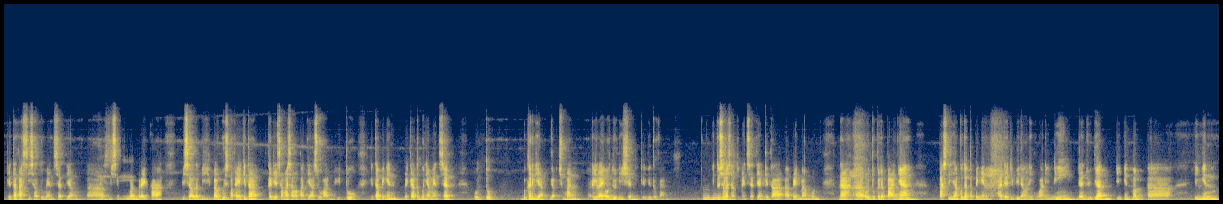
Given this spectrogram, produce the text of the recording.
Kita kasih satu mindset yang uh, bisa membuat mereka bisa lebih bagus. Makanya kita kerjasama sama panti asuhan. Itu kita pengen mereka tuh punya mindset untuk bekerja nggak cuman rely on donation kayak gitu kan. Hmm. itu salah satu mindset yang kita uh, pengen bangun. Nah uh, untuk ke depannya pastinya aku tetap pengen ada di bidang lingkungan ini dan juga hmm. ingin mem, uh, ingin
